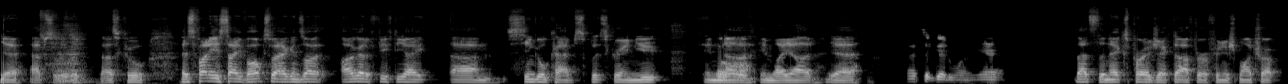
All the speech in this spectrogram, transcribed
Yeah, absolutely. That's cool. It's funny you say Volkswagens. I, I got a 58 um, single cab split screen Ute in oh. uh, in my yard. Yeah. That's a good one. Yeah. That's the next project after I finish my truck.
